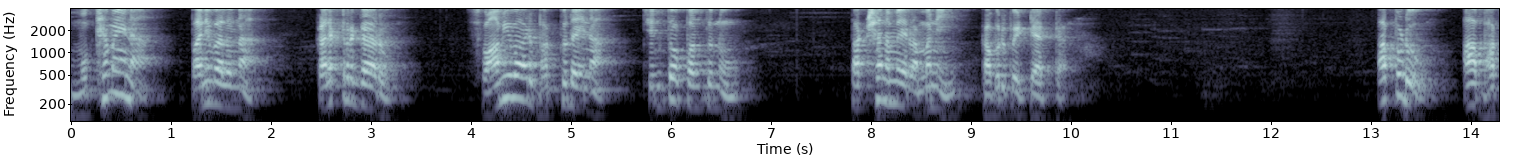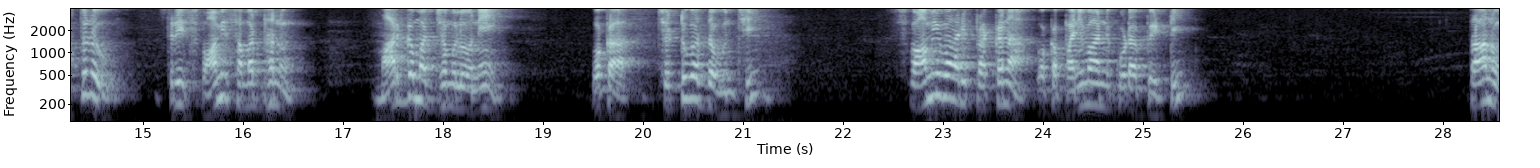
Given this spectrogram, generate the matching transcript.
ముఖ్యమైన పని వలన కలెక్టర్ గారు స్వామివారి భక్తుడైన చింతోపంతును తక్షణమే రమ్మని కబురు పెట్టారట. అప్పుడు ఆ భక్తుడు శ్రీ స్వామి సమర్థను మార్గమధ్యములోనే ఒక చెట్టు వద్ద ఉంచి స్వామివారి ప్రక్కన ఒక పనివాణ్ణి కూడా పెట్టి తాను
